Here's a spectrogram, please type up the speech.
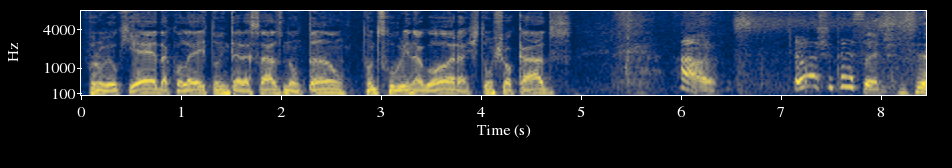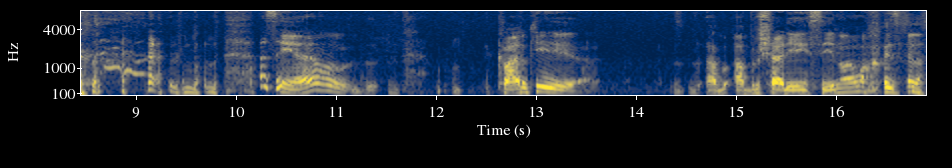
Foram ver o que é da colégia? Estão interessados? Não estão? Estão descobrindo agora? Estão chocados? Ah, eu acho interessante. assim, é. Claro que a, a bruxaria em si não é uma coisa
